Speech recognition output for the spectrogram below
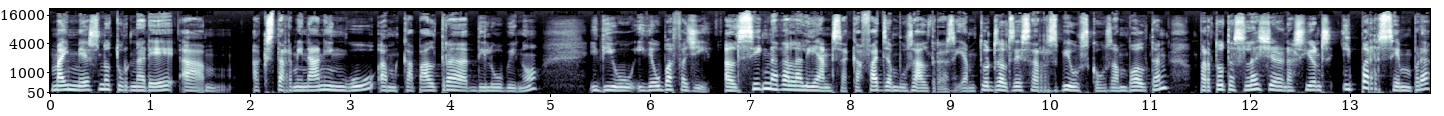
mai més no tornaré a, exterminar ningú amb cap altre diluvi, no? I diu, i Déu va afegir, el signe de l'aliança que faig amb vosaltres i amb tots els éssers vius que us envolten per totes les generacions i per sempre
